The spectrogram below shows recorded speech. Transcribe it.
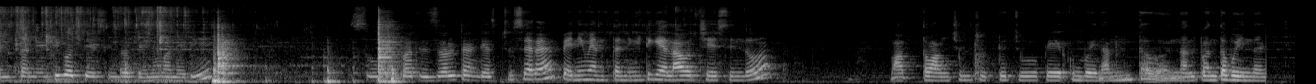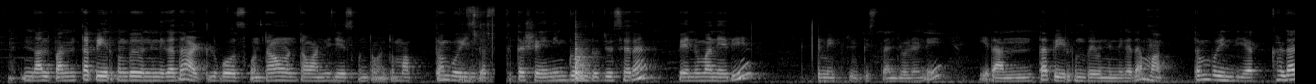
ఎంత నీట్గా వచ్చేసిందో పెనం అనేది. సూపర్ రిజల్ట్ అండి. చూసారా? పెనం ఎంత నీట్గా ఎలా వచ్చేసిందో. మొత్తం అంచులు చుట్టూ చూ పేరుకుని పోయింది అంతా నలుపు అంతా పోయిందండి. నలుపు అంతా పేరుకుని పోయి ఉంది కదా అట్లు పోసుకుంటా ఉంటాం అన్నీ చేసుకుంటూ ఉంటాం. మొత్తం పోయింది. అంత షైనింగ్గా ఉందో చూసారా? పెనం అనేది మీకు చూపిస్తాను చూడండి. ఇదంతా పేరుకుని పోయి ఉంది కదా మొత్తం పోయింది. ఎక్కడా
